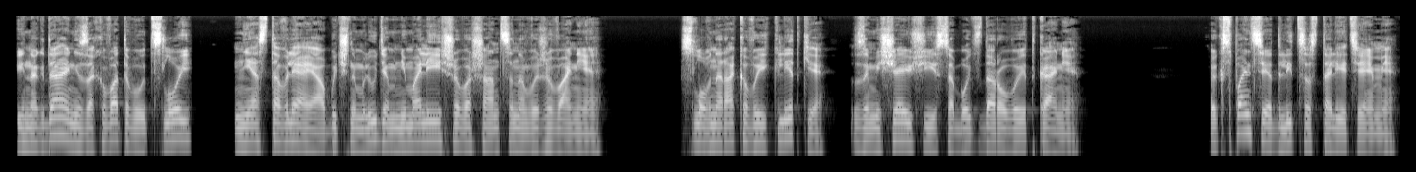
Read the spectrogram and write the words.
Иногда они захватывают слой не оставляя обычным людям ни малейшего шанса на выживание. Словно раковые клетки, замещающие собой здоровые ткани. Экспансия длится столетиями.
